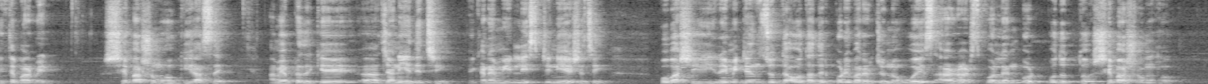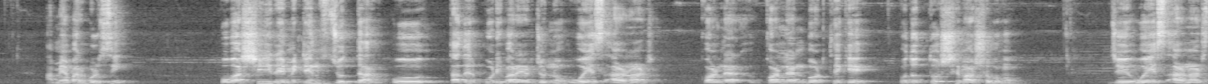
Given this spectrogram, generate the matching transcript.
নিতে পারবেন। সেবাসমূহ কি আছে, আমি আপনাদেরকে জানিয়ে দিচ্ছি। এখানে আমি লিস্টটি নিয়ে এসেছি। প্রবাসী রেমিটেন্স যোদ্ধা ও তাদের পরিবারের জন্য ওয়েস আর্নার্স কল্যাণ বোর্ড প্রদত্ত সেবাসমূহ। আমি আবার বলছি, প্রবাসী রেমিটেন্স যোদ্ধা ও তাদের পরিবারের জন্য ওয়েস আর্নার কল্যাণ বোর্ড থেকে প্রদত্ত সেবাসমূহ। যে ওয়েস আর্নার্স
